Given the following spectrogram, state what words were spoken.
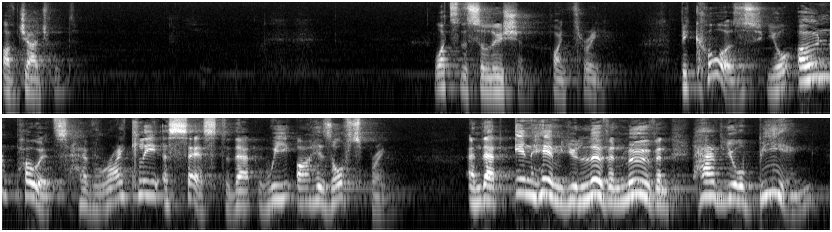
of judgment. What's the solution? Point three. Because your own poets have rightly assessed that we are his offspring, and that in him you live and move and have your being,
